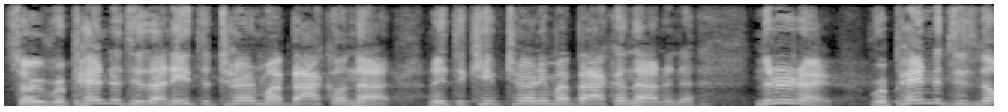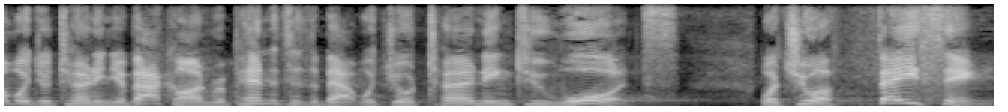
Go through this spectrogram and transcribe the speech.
So repentance is I need to turn my back on that. I need to keep turning my back on that. Uh, no, no, no. Repentance is not what you're turning your back on. Repentance is about what you're turning towards what you are facing.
